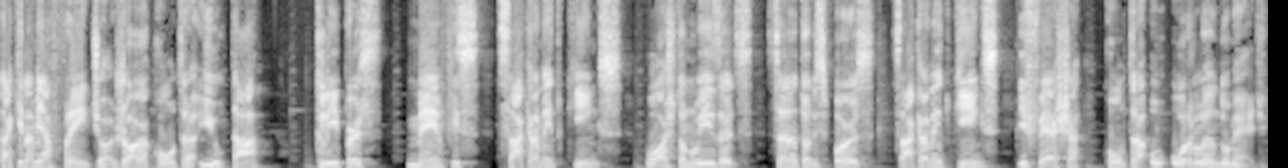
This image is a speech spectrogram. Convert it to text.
Tá aqui na minha frente, ó. Joga contra Utah, Clippers, Memphis, Sacramento Kings, Washington Wizards, San Antonio Spurs, Sacramento Kings e fecha contra o Orlando Magic.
